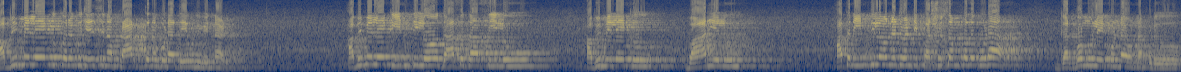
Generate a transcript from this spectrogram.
అభిమలేకు కొరకు చేసిన ప్రార్థన కూడా దేవుడు విన్నాడు. అభిమెలేకు ఇంటిలో దాసదాసీలు అభిమెలేకు భార్యలు. అతని ఇంటిలో ఉన్నటువంటి పశు సంపద కూడా గర్భము లేకుండా ఉన్నప్పుడు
